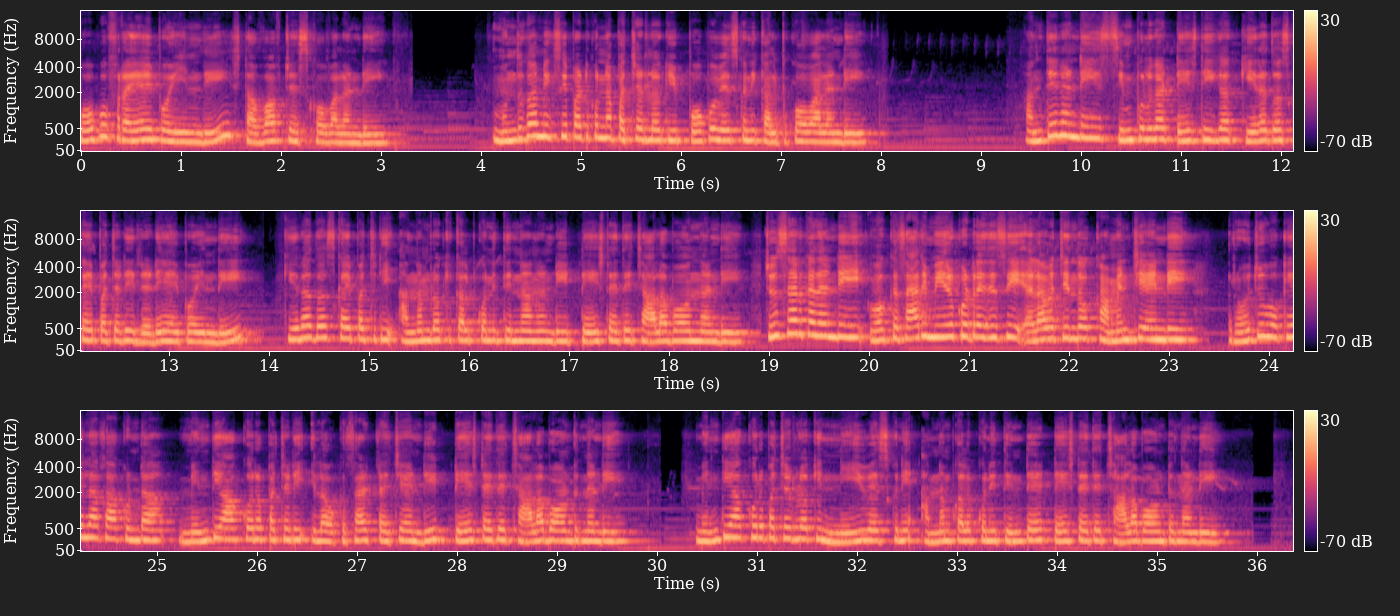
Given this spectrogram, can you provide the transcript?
పోపు ఫ్రై అయిపోయింది స్టవ్ ఆఫ్ చేసుకోవాలండి. ముందుగా మిక్సీ పట్టుకున్న పచ్చడిలోకి పోపు వేసుకుని కలుపుకోవాలండి. అంతేనండి సింపుల్గా టేస్టీగా కీర దోసకాయ పచ్చడి రెడీ అయిపోయింది. కీరా దోసకాయ పచ్చడి అన్నంలోకి కలుపుకొని తిన్నానండి టేస్ట్ అయితే చాలా బాగుందండి. చూసారు కదండి ఒక్కసారి మీరు కూడా ట్రై చేసి ఎలా వచ్చిందో కమెంట్ చేయండి. రోజు ఒకేలా కాకుండా మెంతి ఆకుకూర పచ్చడి ఇలా ఒకసారి ట్రై చేయండి టేస్ట్ అయితే చాలా బాగుంటుందండి. మెంతి ఆకుకూర పచ్చడిలోకి నెయ్యి వేసుకుని అన్నం కలుపుకొని తింటే టేస్ట్ అయితే చాలా బాగుంటుందండి.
